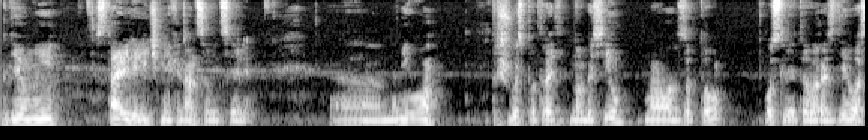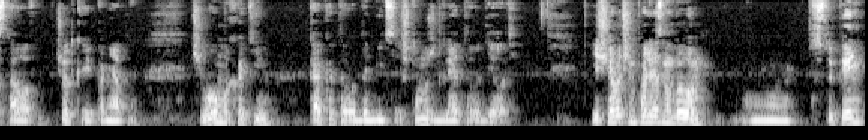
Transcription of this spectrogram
где мы ставили личные финансовые цели. На него пришлось потратить много сил, но зато после этого раздела стало четко и понятно, чего мы хотим, как этого добиться и что нужно для этого делать. Еще очень полезно было ступень,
